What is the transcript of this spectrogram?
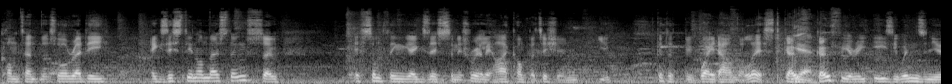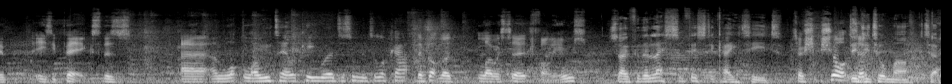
content that's already existing on those things. So if something exists and it's really high competition, going to be way down the list. Go Yeah. go for your e- easy wins and your easy picks. There's uh, and lo- long tail keywords are something to look at. They've got the lower search volumes. So for the less sophisticated So sh- short digital marketer,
